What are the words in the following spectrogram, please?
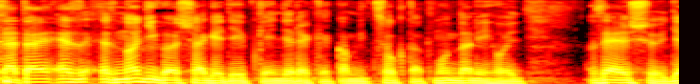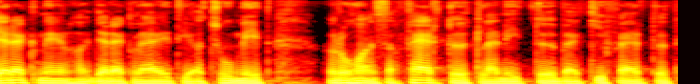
Tehát ez, ez nagy igazság egyébként gyerekek, amit szoktak mondani, hogy az első gyereknél, ha a gyerek lejti a cumit, rohansz a fertőtlenítőbe, kifertőt.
